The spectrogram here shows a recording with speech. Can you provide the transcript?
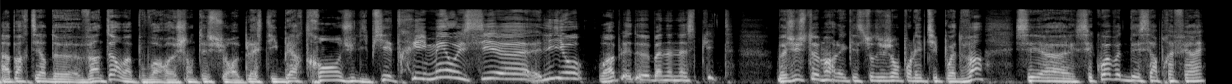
À partir de 20h, on va pouvoir euh, chanter sur Plastique Bertrand, Julie Pietri, mais aussi euh, Lio. Vous vous rappelez de Banana Split? Bah Justement, la question du jour pour les petits pois de vin, c'est euh, c'est quoi votre dessert préféré?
